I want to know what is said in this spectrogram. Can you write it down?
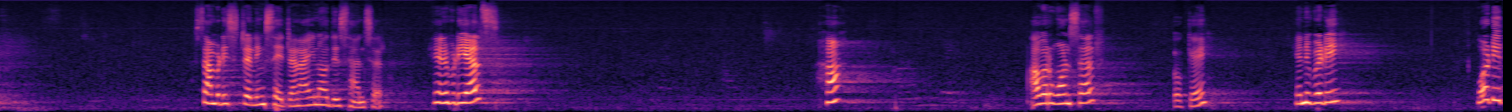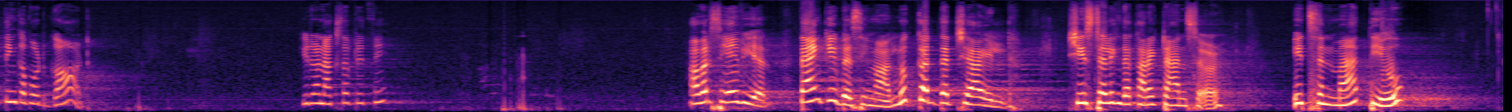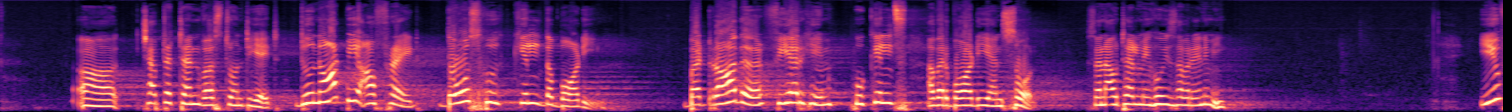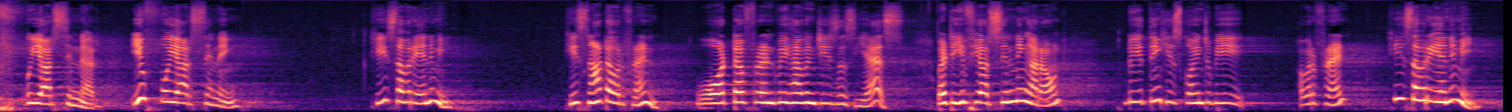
Somebody's telling Satan. I know this answer. Anybody else? Huh? Our own self? Okay. Anybody? What do you think about God? You don't accept with me? Our Savior. Thank you, Besima. Look at the child. She's telling the correct answer. It's in Matthew uh, chapter 10, verse 28. Do not be afraid, those who kill the body, but rather fear him who kills our body and soul. So now tell me, who is our enemy? If we are sinner, if we are sinning, he is our enemy. He is not our friend. What a friend we have in Jesus, yes. But if you are sinning around, do you think he's going to be our friend? He is our enemy.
